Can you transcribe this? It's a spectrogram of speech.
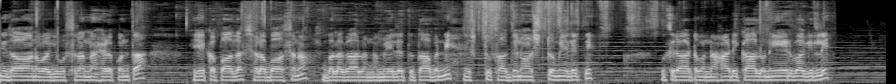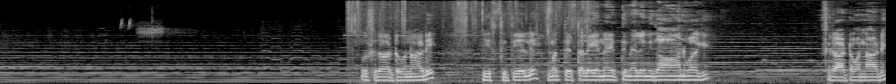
ನಿಧಾನವಾಗಿ ಉಸಿರನ್ನು ಹೇಳ್ಕೊತ ಏಕಪಾದ ಶಲಭಾಸನ ಬಲಗಾಲನ್ನು ಮೇಲೆತ್ತುತ್ತಾ ಬನ್ನಿ. ಎಷ್ಟು ಸಾಧ್ಯನೋ ಅಷ್ಟು ಮೇಲೆತ್ತಿ. ಉಸಿರಾಟವನ್ನು ಹಾಡಿ ಕಾಲು ನೇರವಾಗಿರಲಿ. ಉಸಿರಾಟವನ್ನು ಆಡಿ ಈ ಸ್ಥಿತಿಯಲ್ಲಿ ಮತ್ತೆ ತಲೆಯನ್ನು ಎತ್ತಿ ಮೇಲೆ ನಿಧಾನವಾಗಿ ಉಸಿರಾಟವನ್ನು ಆಡಿ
